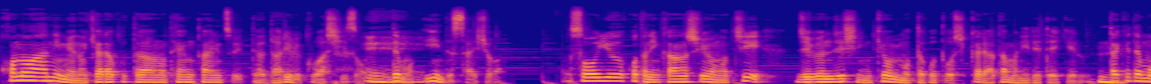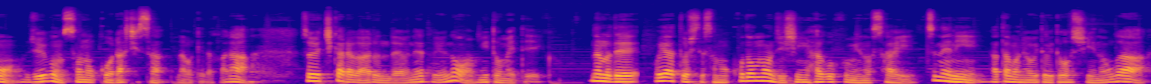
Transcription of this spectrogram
このアニメのキャラクターの展開については誰より詳しいぞ。ええでもいいんです、最初は。そういうことに関心を持ち、自分自身興味持ったことをしっかり頭に入れていける。うんだけでも十分その子らしさなわけだから、そういう力があるんだよねというのを認めていく。なので、親としてその子供の自信育みの際、常に頭に置いておいてほしいのが、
